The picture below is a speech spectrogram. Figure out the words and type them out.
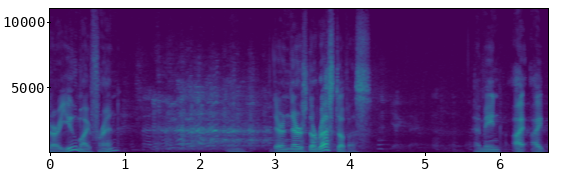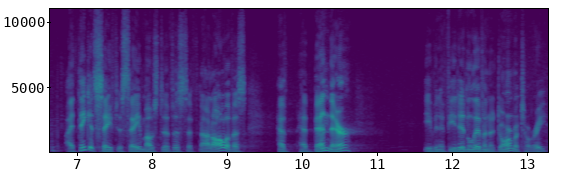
are you, my friend. and then there's the rest of us. I mean, I, I, I think it's safe to say most of us, if not all of us, have, have been there, even if you didn't live in a dormitory.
